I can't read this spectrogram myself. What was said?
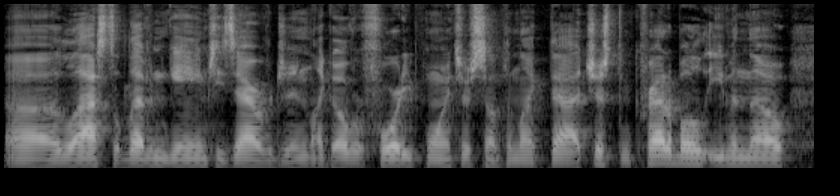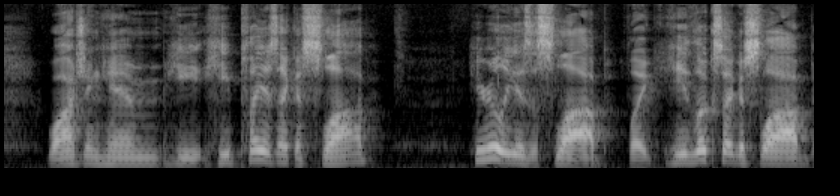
Uh, last 11 games, he's averaging like over 40 points or something like that. Just incredible. Even though watching him, he he plays like a slob. He really is a slob. Like he looks like a slob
